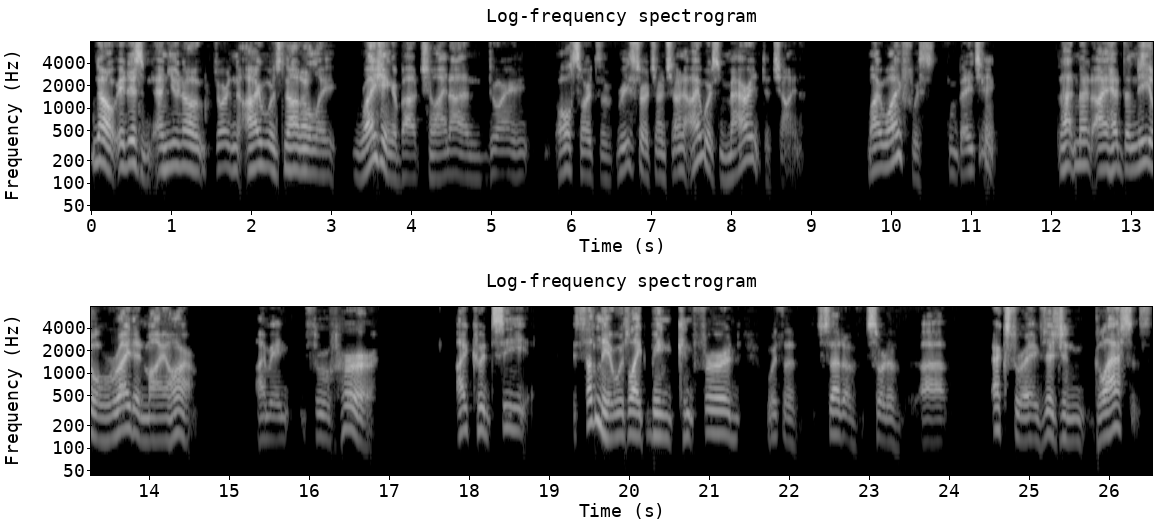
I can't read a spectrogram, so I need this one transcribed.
No, it isn't. And you know, Jordan, I was not only writing about China and doing all sorts of research on China, I was married to China. My wife was from Beijing. That meant I had the needle right in my arm. I mean, through her, I could see suddenly it was like being conferred with a set of sort of uh, x-ray vision glasses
